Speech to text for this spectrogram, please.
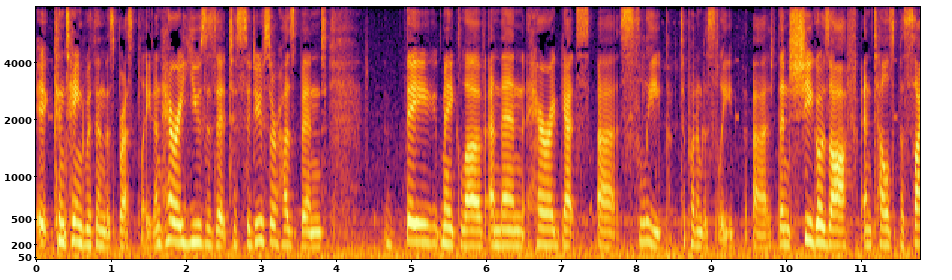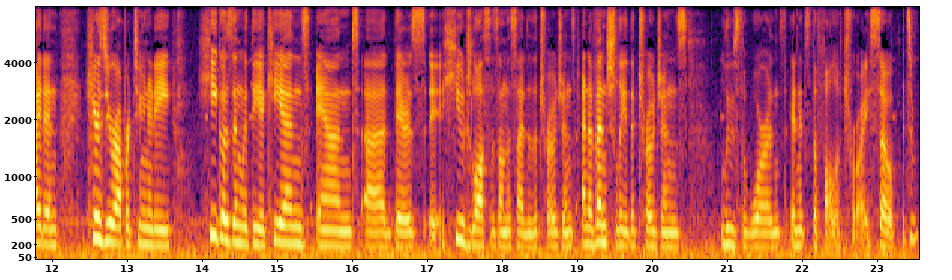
It contained within this breastplate. And Hera uses it to seduce her husband. They make love, and then Hera gets uh, sleep to put him to sleep. Uh, then she goes off and tells Poseidon, Here's your opportunity he goes in with the Achaeans, and uh, there's uh, huge losses on the side of the Trojans, and eventually the Trojans lose the war, and, and it's the fall of Troy. So it's a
